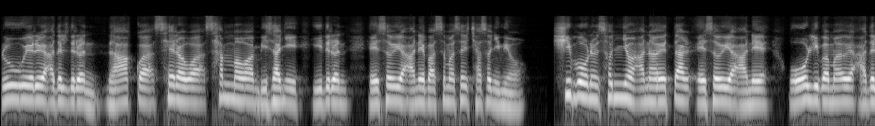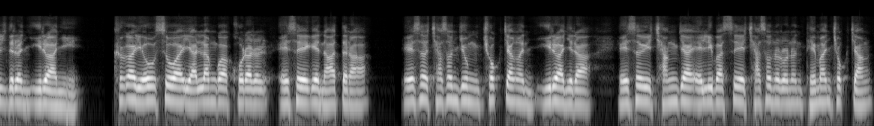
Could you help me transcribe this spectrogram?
루우엘의 아들들은 나학과 세라와 삼마와 미산이 이들은 에서의 아내 바스맛의 자손이며 시브온의 손녀 아나의 딸 에서의 아내 오올리바마의 아들들은 이러하니 그가 여우스와 얄람과 고라를 에서에게 낳았더라. 에서 자손 중 족장은 이러하니라 에서의 장자 엘리바스의 자손으로는 대만 족장,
